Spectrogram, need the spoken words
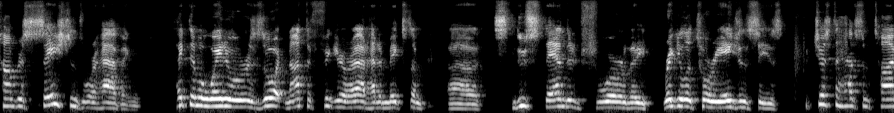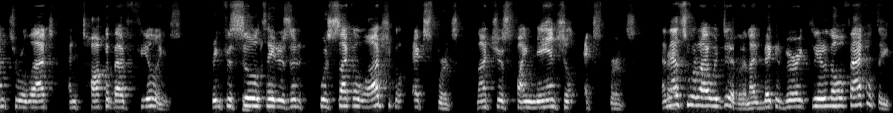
conversations we're having take them away to a resort, not to figure out how to make some uh, new standard for the regulatory agencies, but just to have some time to relax and talk about feelings. Bring facilitators in who are psychological experts, not just financial experts. And that's what I would do. And I'd make it very clear to the whole faculty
